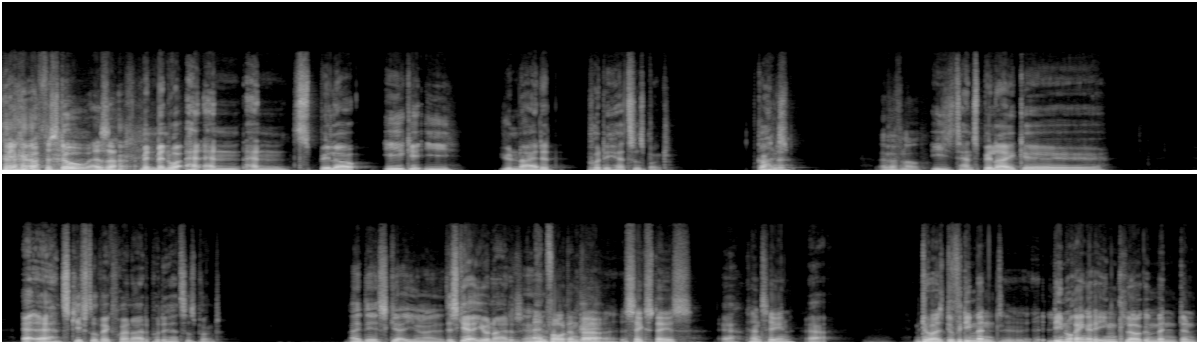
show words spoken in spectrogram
Men jeg kan godt forstå, altså... Men, men nu, han, han, han spiller ikke i United på det her tidspunkt. Gør han Han- det? Hvad for noget? I, han spiller ikke... Øh, er, er han skiftet væk fra United på det her tidspunkt? Nej, det sker i United. Det sker i United. Ja. Han får den okay. der seks dages Ja. karantæne. Ja. Det er, også, det er fordi, man, øh, lige nu ringer det ingen klokke, men den,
